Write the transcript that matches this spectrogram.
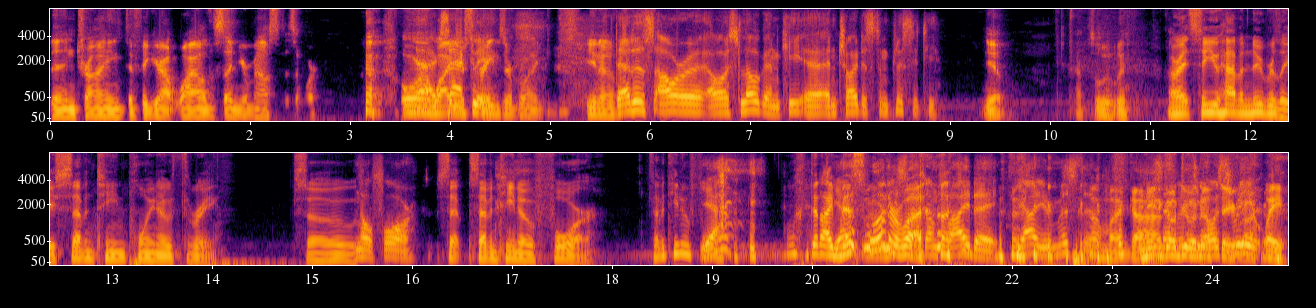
than trying to figure out why all of a sudden your mouse doesn't work. or yeah, why your screens are blank. You know that is our our slogan: key, uh, enjoy the simplicity. Yep, absolutely. All right, so you have a new release, seventeen point oh three. So no four. Se- 1704. 1704? Yeah. Did I yes, miss one or what? on Friday. Yeah, you missed it. oh my god! You need to go do an update. Wait.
